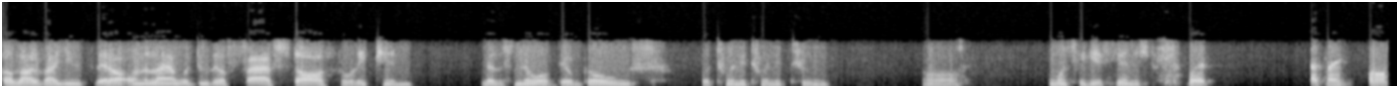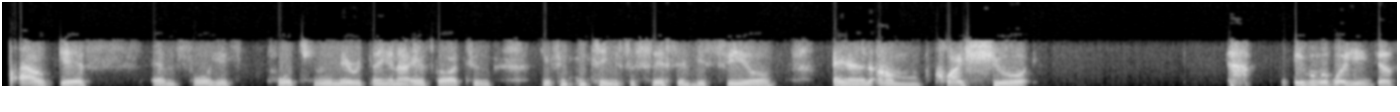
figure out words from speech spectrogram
a lot of our youth that are on the line will do their five stars so they can let us know of their goals for 2022 uh, once we get finished. But I think uh, our guest and for his poetry and everything, and I ask God to give him continued success in his field. And I'm quite sure, even with what he just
